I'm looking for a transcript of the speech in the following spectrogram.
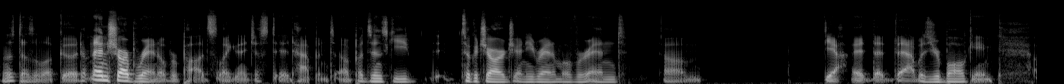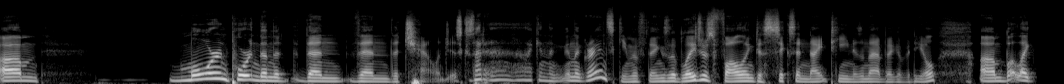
well, this doesn't look good. And Sharpe ran over pods like it just it happened. Uh, Podziemski took a charge and he ran him over and um, yeah, it, that, that was your ball game. Um, more important than the than than the challenges because like in the in the grand scheme of things, the Blazers falling to six and nineteen isn't that big of a deal. Um, but like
